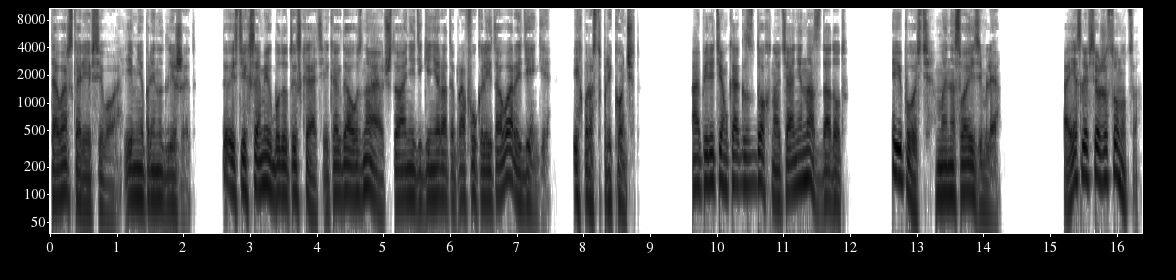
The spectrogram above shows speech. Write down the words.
Товар, скорее всего, им не принадлежит. То есть их самих будут искать, и когда узнают, что они дегенераты профукали и товары, и деньги, их просто прикончат». «А перед тем, как сдохнуть, они нас сдадут». «И пусть, мы на своей земле». «А если все же сунутся?»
